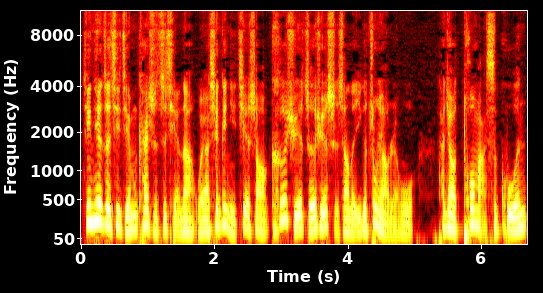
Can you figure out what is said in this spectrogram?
今天这期节目开始之前呢，我要先给你介绍科学哲学史上的一个重要人物，他叫托马斯·库恩。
